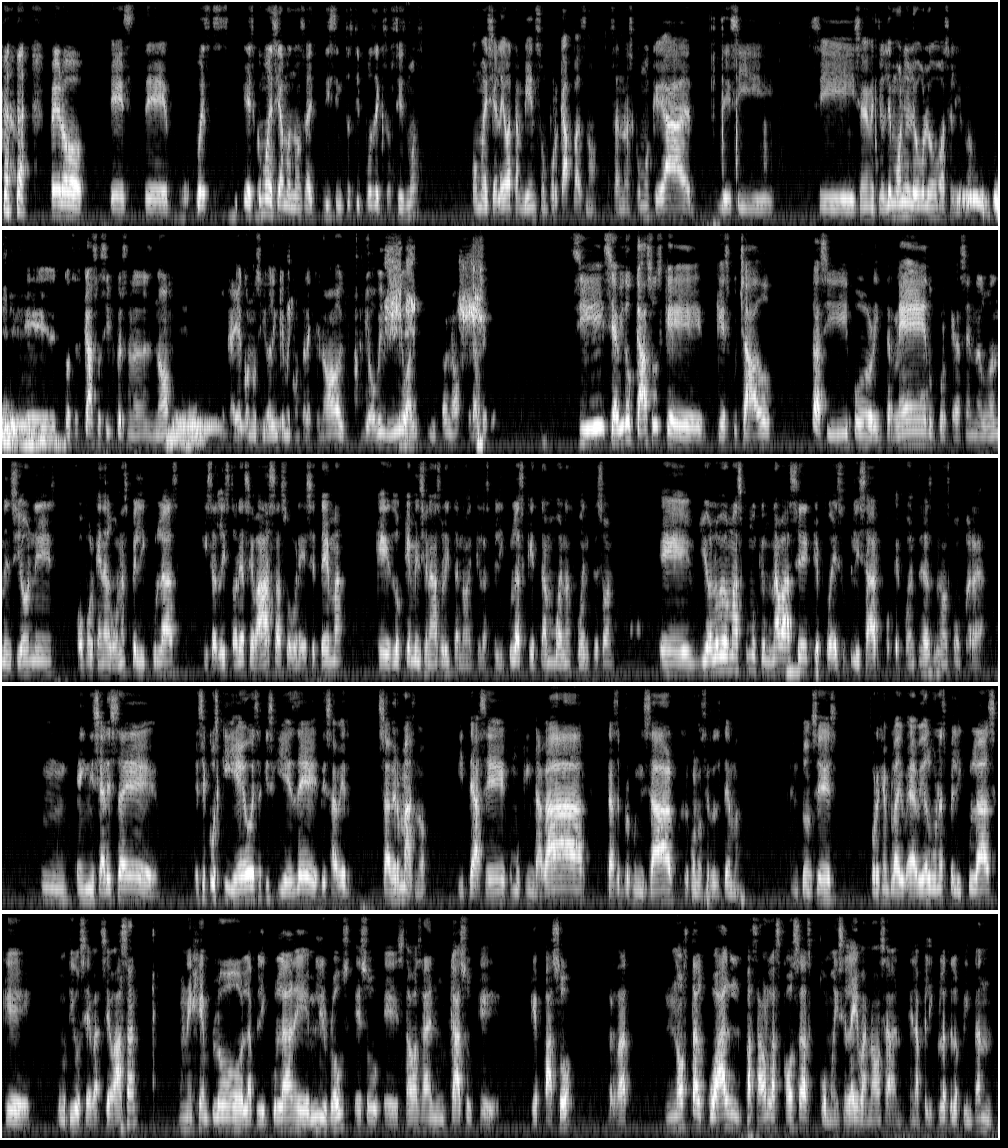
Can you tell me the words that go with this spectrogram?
Pero, este, pues, es como decíamos, ¿no? O sea, hay distintos tipos de exorcismos. Como decía Leva también, son por capas, ¿no? O sea, no es como que, ah, de si, si se me metió el demonio, luego, luego va a salir, ¿no? Eh, entonces, casos sí personales, no. Que haya conocido a alguien que me contara que no, yo viví o algo, no, gracias. Sí, sí ha habido casos que, que he escuchado así por internet o porque hacen algunas menciones o porque en algunas películas quizás la historia se basa sobre ese tema, que es lo que mencionabas ahorita, ¿no? De que las películas qué tan buenas fuentes son. Eh, yo lo veo más como que una base que puedes utilizar o que pueden utilizar las personas como para mm, iniciar ese, ese cosquilleo, esa quisquillez de, de saber, saber más, ¿no? Y te hace como que indagar, te hace profundizar, conocer del tema. Entonces, por ejemplo, ha habido algunas películas que, como te digo, se basan. Un ejemplo, la película de Emily Rose, eso eh, está basada en un caso que, que pasó, ¿verdad? No es tal cual pasaron las cosas como dice Leiva, ¿no? O sea, en la película te lo pintan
